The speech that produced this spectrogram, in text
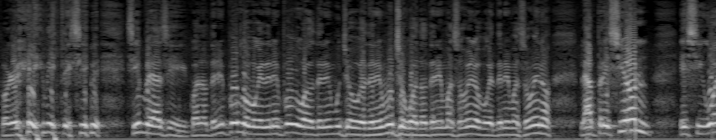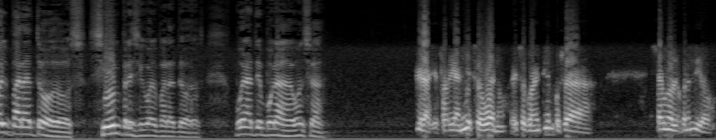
porque viste, siempre, siempre es así, cuando tenés poco porque tenés poco, cuando tenés mucho porque tenés mucho, cuando tenés más o menos porque tenés más o menos, la presión es igual para todos, siempre es igual para todos. Buena temporada, Gonza. Gracias, Fabián, y eso, bueno, eso con el tiempo ya, ya uno lo aprendió.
